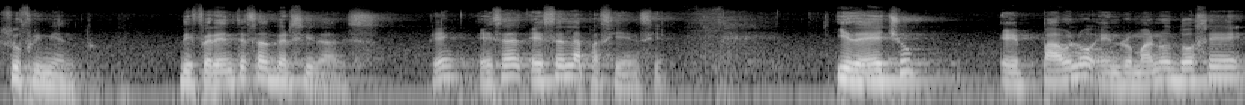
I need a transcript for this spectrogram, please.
sufrimiento, diferentes adversidades. Bien, esa, esa es la paciencia. Y de hecho, eh, Pablo en Romanos 12,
